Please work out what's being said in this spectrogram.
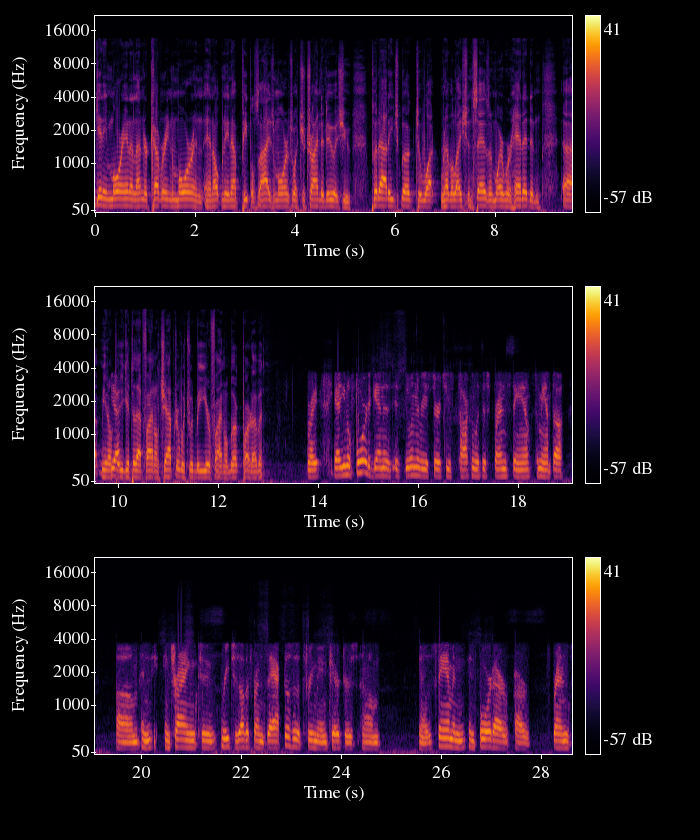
getting more in and undercovering more and, and opening up people's eyes more? Is what you're trying to do as you put out each book to what Revelation says and where we're headed, and uh, you know, until you get to that final chapter, which would be your final book, part of it. Right. Yeah. You know, Ford again is, is doing the research. He's talking with his friend Sam Samantha um, and in trying to reach his other friend Zach. Those are the three main characters. Um, you know, Sam and, and Ford are are friends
